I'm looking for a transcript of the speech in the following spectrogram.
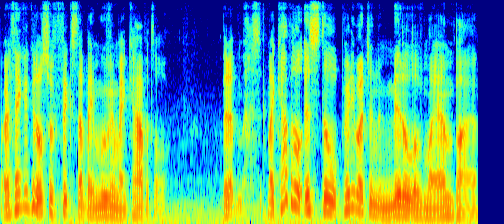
I think I could also fix that by moving my capital. But it, my capital is still pretty much in the middle of my empire.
